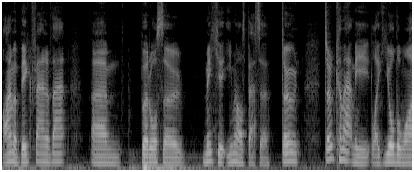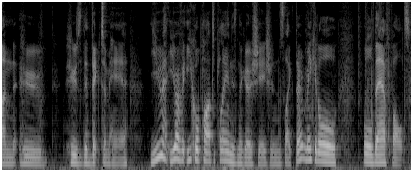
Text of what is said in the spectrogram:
I'm a big fan of that. Um, but also make your emails better. Don't don't come at me like you're the one who who's the victim here. You you have an equal part to play in these negotiations. Like don't make it all all their fault.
